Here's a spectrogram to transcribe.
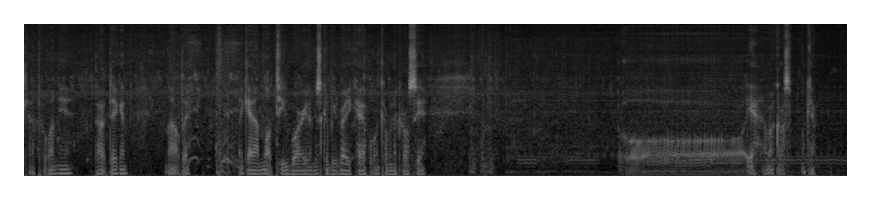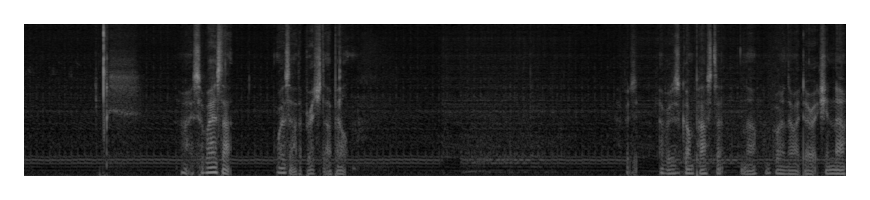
Can I put one here without digging? That'll do. Again, I'm not too worried. I'm just going to be very careful when coming across here. Oh, yeah, I'm across. Okay. Alright, so where's that? Where's that other bridge that I built? Have I, just, have I just gone past it? No, I'm going in the right direction now.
